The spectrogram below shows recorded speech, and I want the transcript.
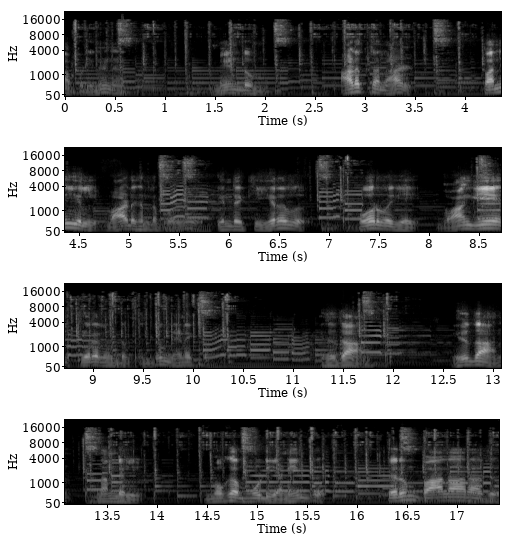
அப்படின்னு நினைப்போம் மீண்டும் அடுத்த நாள் பனியில் வாடுகின்ற பொழுது இன்றைக்கு இரவு போர்வையை வாங்கியே தீர வேண்டும் என்றும் நினைக்கும் இதுதான் இதுதான் நம்மில் முக மூடி அணிந்து பெரும்பாலானது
